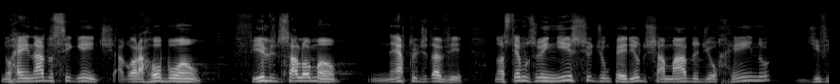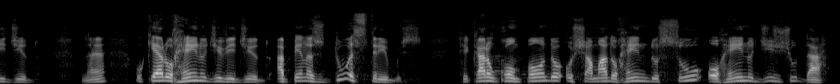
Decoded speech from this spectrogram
No reinado seguinte, agora Roboão, filho de Salomão, neto de Davi, nós temos o início de um período chamado de o reino dividido. Né? O que era o reino dividido? Apenas duas tribos ficaram compondo o chamado reino do sul, ou reino de Judá,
